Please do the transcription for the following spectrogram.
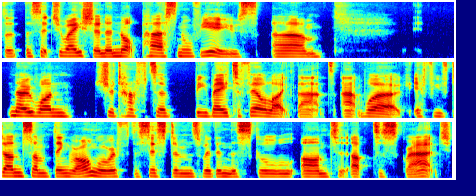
the, the situation and not personal views. Um, no one should have to be made to feel like that at work. If you've done something wrong or if the systems within the school aren't up to scratch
